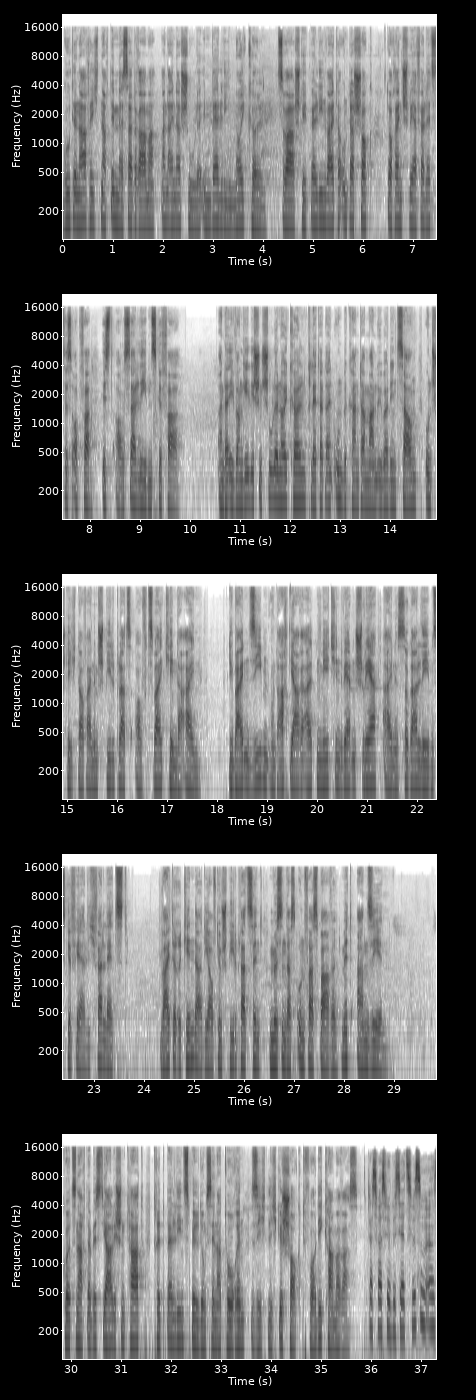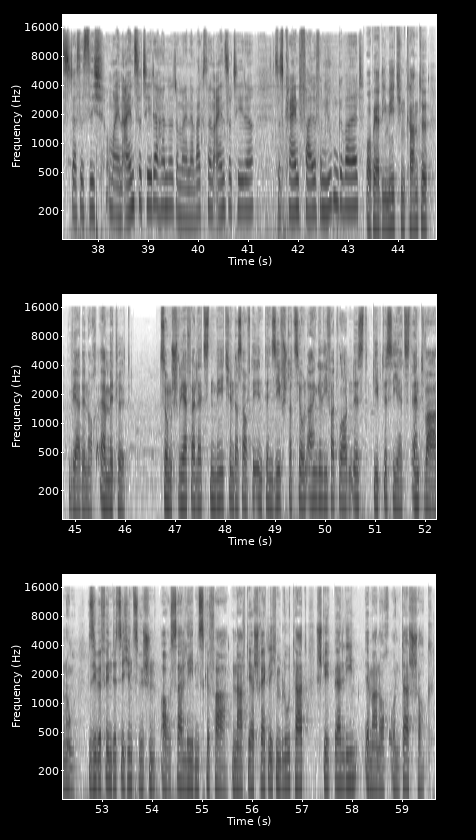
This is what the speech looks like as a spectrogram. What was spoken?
Gute Nachricht nach dem Messerdrama an einer Schule in Berlin-Neukölln. Zwar steht Berlin weiter unter Schock, doch ein schwer verletztes Opfer ist außer Lebensgefahr. An der evangelischen Schule Neukölln klettert ein unbekannter Mann über den Zaun und sticht auf einem Spielplatz auf zwei Kinder ein. Die beiden sieben und acht Jahre alten Mädchen werden schwer, eines sogar lebensgefährlich verletzt. Weitere Kinder, die auf dem Spielplatz sind, müssen das Unfassbare mit ansehen. Kurz nach der bestialischen Tat tritt Berlins Bildungssenatorin sichtlich geschockt vor die Kameras. Das, was wir bis jetzt wissen, ist, dass es sich um einen Einzeltäter handelt, um einen erwachsenen Einzeltäter. Es ist kein Fall von Jugendgewalt. Ob er die Mädchen kannte, werde noch ermittelt. Zum schwer verletzten Mädchen, das auf die Intensivstation eingeliefert worden ist, gibt es jetzt Entwarnung. Sie befindet sich inzwischen außer Lebensgefahr. Nach der schrecklichen Bluttat steht Berlin immer noch unter Schock.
